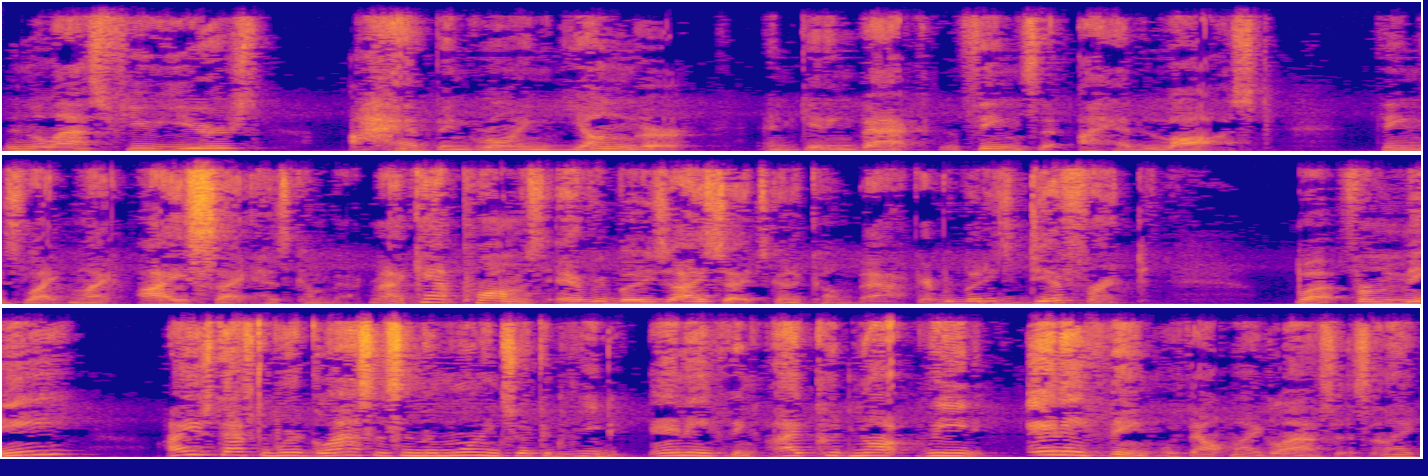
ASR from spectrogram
in the last few years, I have been growing younger and getting back the things that I had lost. Things like my eyesight has come back. Now, I can't promise everybody's eyesight is going to come back. Everybody's different. But for me, I used to have to wear glasses in the morning so I could read anything. I could not read anything without my glasses. And I,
